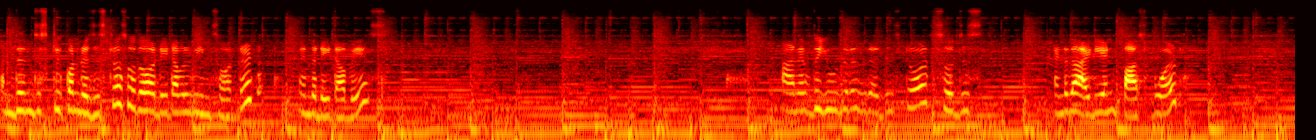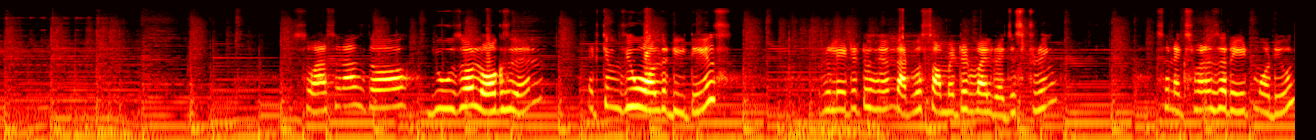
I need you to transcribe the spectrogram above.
and then just click on register so the data will be inserted in the database. and if the user is registered so just enter the id and password so as soon as the user logs in it can view all the details related to him that was submitted while registering. So next one is the rate module.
